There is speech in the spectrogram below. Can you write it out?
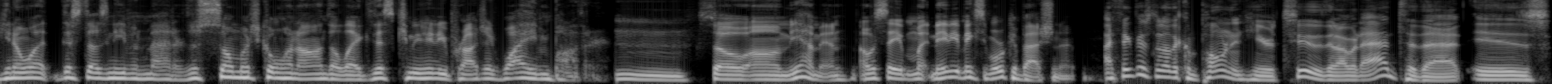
you know what, this doesn't even matter. There's so much going on that like this community project, why even bother? Mm. So, um, yeah, man, I would say m- maybe it makes you more compassionate. I think there's another component here too that I would add to that is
